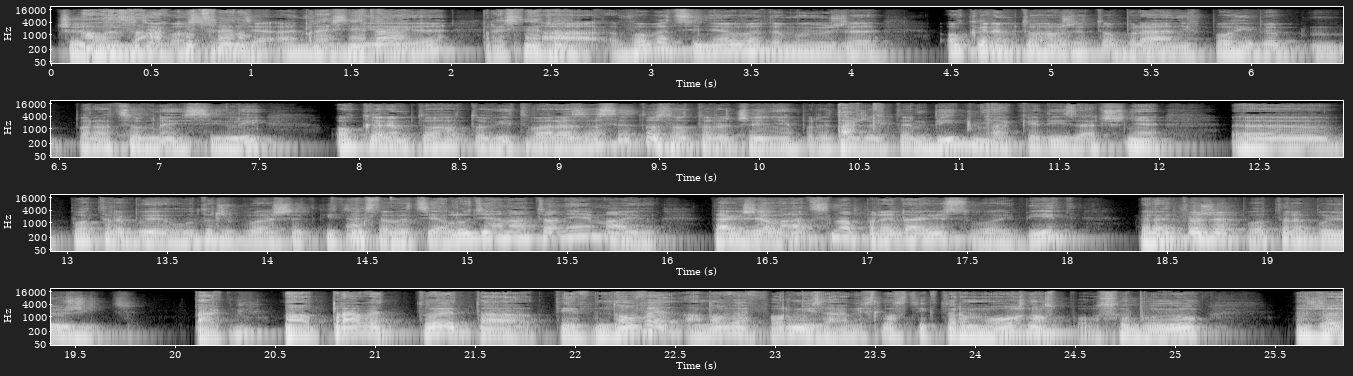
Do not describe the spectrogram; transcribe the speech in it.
čo Ale nikde vo svete ani presne nie tak, je. Presne a tak. vôbec si neuvedomujú, že okrem toho, že to bráni v pohybe pracovnej síly, okrem toho to vytvára zase to zotročenie, pretože tak, ten byt niekedy začne, e, potrebuje údržbu a všetky tieto veci a ľudia na to nemajú. Takže lacno predajú svoj byt, pretože potrebujú žiť. Tak, no a práve to je tá, tie nové a nové formy závislosti, ktoré možno spôsobujú, že,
